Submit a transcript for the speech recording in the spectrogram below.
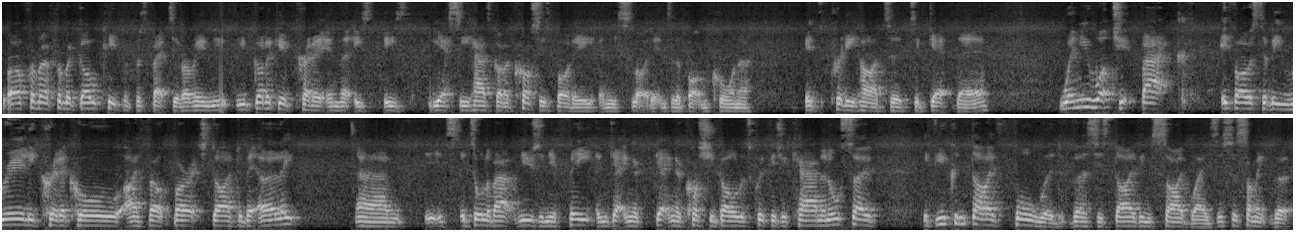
Well, from a from a goalkeeper perspective, I mean, you, have got to give credit in that he's he's yes, he has gone across his body and he slotted it into the bottom corner. It's pretty hard to to get there. When you watch it back if I was to be really critical, I felt Boruc dived a bit early. Um, it's it's all about using your feet and getting a, getting across your goal as quick as you can, and also if you can dive forward versus diving sideways. This is something that,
